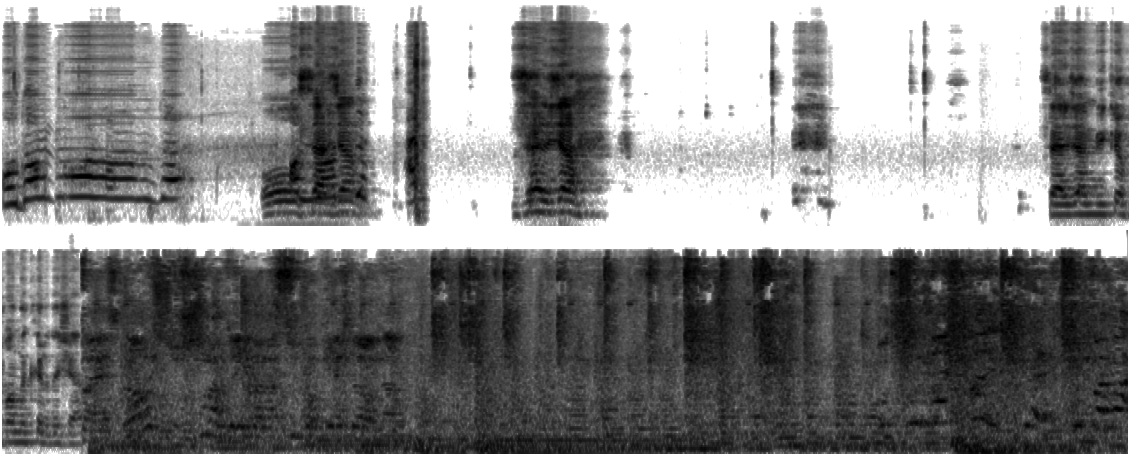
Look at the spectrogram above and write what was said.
Adam mı var aramızda? Oo Ay, Sercan. Ay. Sercan. Sercan mikrofonu kırdı şu an. Kurwa, ale kurwa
